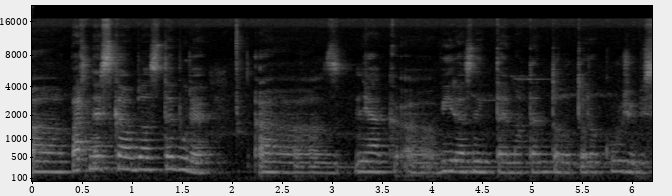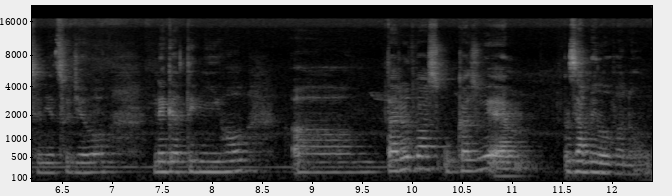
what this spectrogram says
Uh, partnerská oblast nebude uh, nějak uh, výrazným tématem tohoto roku, že by se něco dělo negativního. Tarot vás ukazuje zamilovanou.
